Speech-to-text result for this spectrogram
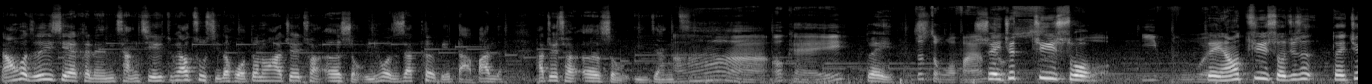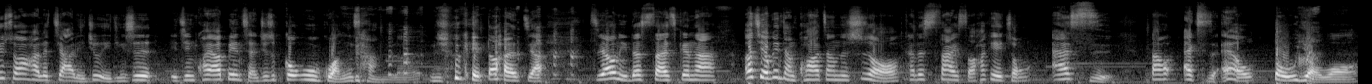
然后或者是一些可能长期要出席的活动的话，就会穿二手衣，或者是要特别打扮的，他就会穿二手衣这样子。啊，OK，对这种我反而所以就据说对，，然后据说就是对，据说他的家里就已经是已经快要变成就是购物广场了，你就可以到他的家，只要你的 size 跟他，而且我跟你讲夸张的是哦，他的 size 哦，他可以从 S 到 XL 都有哦。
